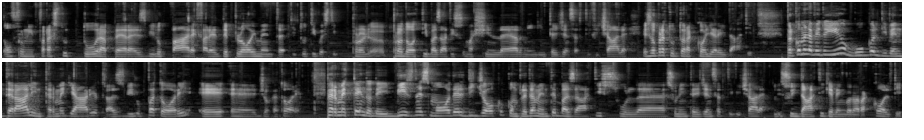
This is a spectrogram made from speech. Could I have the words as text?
offre un'infrastruttura per sviluppare, fare il deployment di tutti questi pro- prodotti basati su machine learning, intelligenza artificiale e soprattutto raccogliere i dati. Per come la vedo io, Google diventerà l'intermediario tra sviluppatori e eh, giocatori, permettendo dei business model di gioco completamente basati sul, sull'intelligenza artificiale, sui dati che vengono raccolti.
